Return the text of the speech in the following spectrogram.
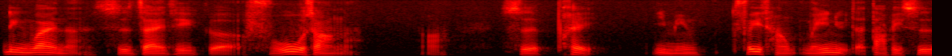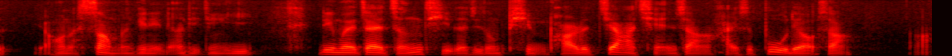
另外呢是在这个服务上呢，啊是配一名非常美女的搭配师，然后呢上门给你量体定衣，另外在整体的这种品牌的价钱上还是布料上啊。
